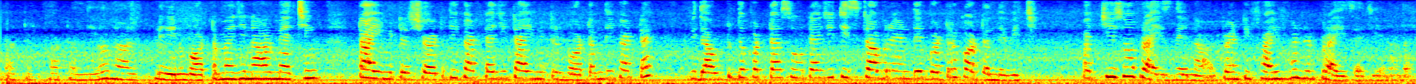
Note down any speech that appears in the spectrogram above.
ਡਾਕਟਰ ਕਾਟਨ ਦੀ ਉਹ ਨਾਲ ਪਲੇਨ ਬਾਟਮ ਹੈ ਜੀ ਨਾਲ ਮੈਚਿੰਗ 2.5 ਮੀਟਰ ਸ਼ਰਟ ਦੀ ਕੱਟ ਹੈ ਜੀ 2.5 ਮੀਟਰ ਬਾਟਮ ਦੀ ਕੱਟ ਹੈ ਵਿਦਆਊਟ ਦੁਪੱਟਾ ਸੂਟ ਹੈ ਜੀ ਟਿਸਟਾ ਬ੍ਰਾਂਡ ਦੇ ਬਟਰ ਕਾਟਨ ਦੇ ਵਿੱਚ 2500 ਪ੍ਰਾਈਸ ਦੇ ਨਾਲ 2500 ਪ੍ਰਾਈਸ ਹੈ ਜੀ ਇਹਨਾਂ ਦਾ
